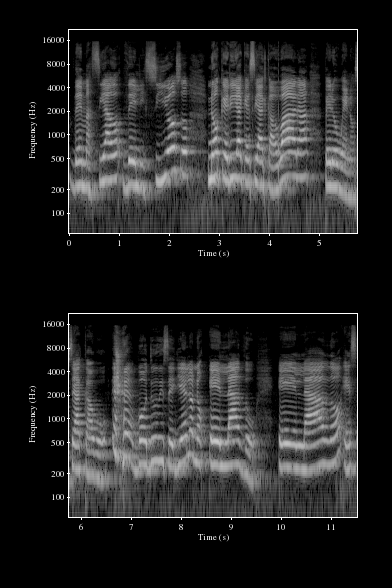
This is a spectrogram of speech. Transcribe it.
Demasiado delicioso. No quería que se acabara pero bueno, se acabó. Vodú dice hielo, no, helado. Helado es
